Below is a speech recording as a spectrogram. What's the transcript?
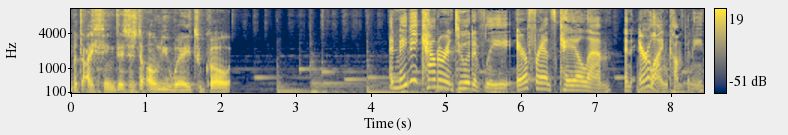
but I think this is the only way to go. And maybe counterintuitively, Air France KLM, an airline company,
